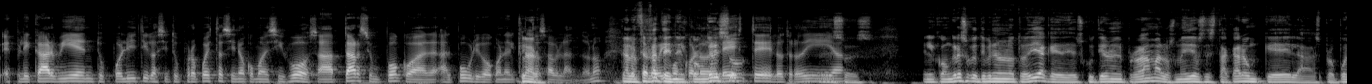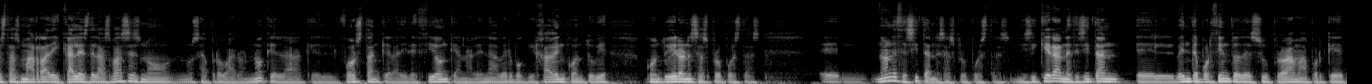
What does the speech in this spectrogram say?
explicar bien tus políticas y tus propuestas, sino como decís vos, adaptarse un poco al, público con el que estás hablando, ¿no? Claro, fíjate, en el Congreso. este, el otro día. Eso es. En el Congreso que tuvieron el otro día, que discutieron el programa, los medios destacaron que las propuestas más radicales de las bases no, no se aprobaron, ¿no? Que, la, que el Fostan, que la dirección, que Annalena Verbo y Javen contuvieron esas propuestas. Eh, no necesitan esas propuestas, ni siquiera necesitan el 20% de su programa, porque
